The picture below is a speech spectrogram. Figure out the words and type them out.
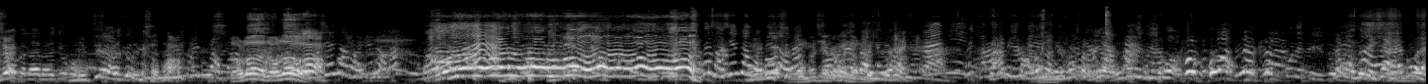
走。你这样更可怕。走了走了。往前走，往前走，来。走了走了走了走了。那往前走，往前走，了。我们先过去了。哪里好了？你快点呀！不得坐，不得自坐。我们等一下还不来，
